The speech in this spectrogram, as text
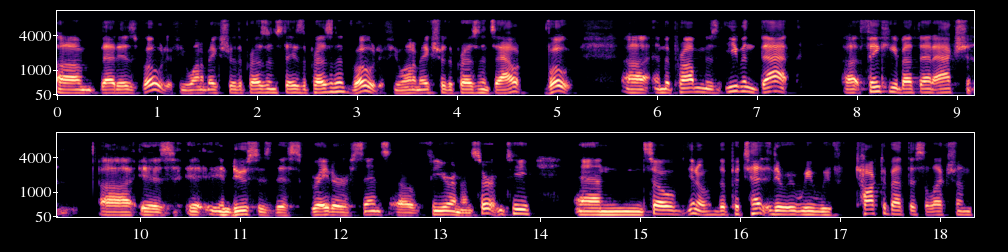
um, that is vote. If you want to make sure the president stays the president, vote. If you want to make sure the president's out, vote. Uh, and the problem is, even that, uh, thinking about that action uh, is induces this greater sense of fear and uncertainty and so, you know, the potential, we, we've talked about this election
